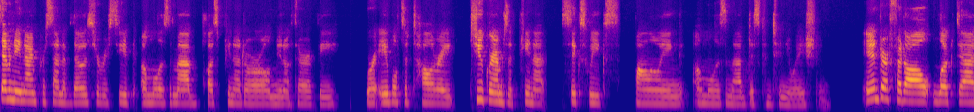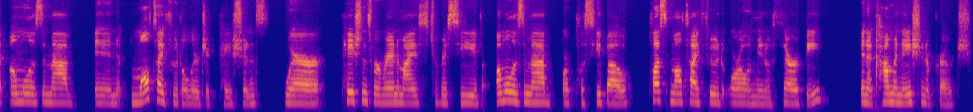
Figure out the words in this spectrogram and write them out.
79% of those who received omalizumab plus peanut oral immunotherapy were able to tolerate two grams of peanut six weeks following omalizumab discontinuation. Andorf et al. looked at omalizumab in multi-food allergic patients where patients were randomized to receive omalizumab or placebo plus multi-food oral immunotherapy in a combination approach.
